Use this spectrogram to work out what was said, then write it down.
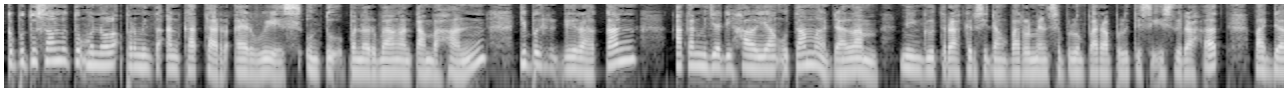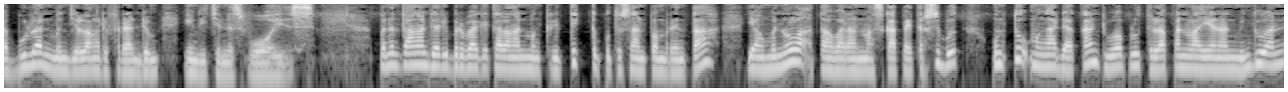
Keputusan untuk menolak permintaan Qatar Airways untuk penerbangan tambahan diperkirakan akan menjadi hal yang utama dalam minggu terakhir sidang parlemen sebelum para politisi istirahat pada bulan menjelang referendum Indigenous Voice. Penentangan dari berbagai kalangan mengkritik keputusan pemerintah yang menolak tawaran maskapai tersebut untuk mengadakan 28 layanan mingguan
